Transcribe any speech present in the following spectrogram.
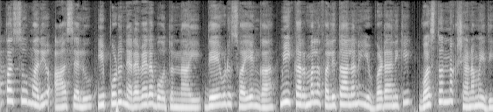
తపస్సు మరియు ఆశలు ఇప్పుడు నెరవేరబోతున్నాయి. దేవుడు స్వయంగా మీ కర్మల ఫలితాలను ఇవ్వడానికి వస్తున్న క్షణం ఇది.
